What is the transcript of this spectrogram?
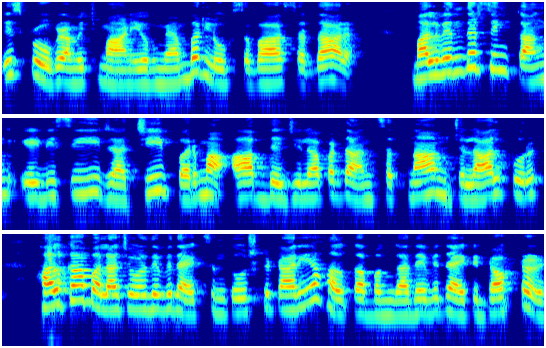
ਇਸ ਪ੍ਰੋਗਰਾਮ ਵਿੱਚ ਮਾਨਯੋਗ ਮੈਂਬਰ ਲੋਕ ਸਭਾ ਸਰਦਾਰ ਮਲਵਿੰਦਰ ਸਿੰਘ ਕੰਗ ਏਡੀਸੀ ਰਾਜੀਵ ਵਰਮਾ ਆਪ ਦੇ ਜ਼ਿਲ੍ਹਾ ਪ੍ਰਧਾਨ ਸਤਨਾਮ ਜਲਾਲਪੁਰ ਹਲਕਾ ਬਲਾਚੌਰ ਦੇ ਵਿਧਾਇਕ ਸੰਤੋਸ਼ ਕਟਾਰੀਆ ਹਲਕਾ ਬੰਗਾ ਦੇ ਵਿਧਾਇਕ ਡਾਕਟਰ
